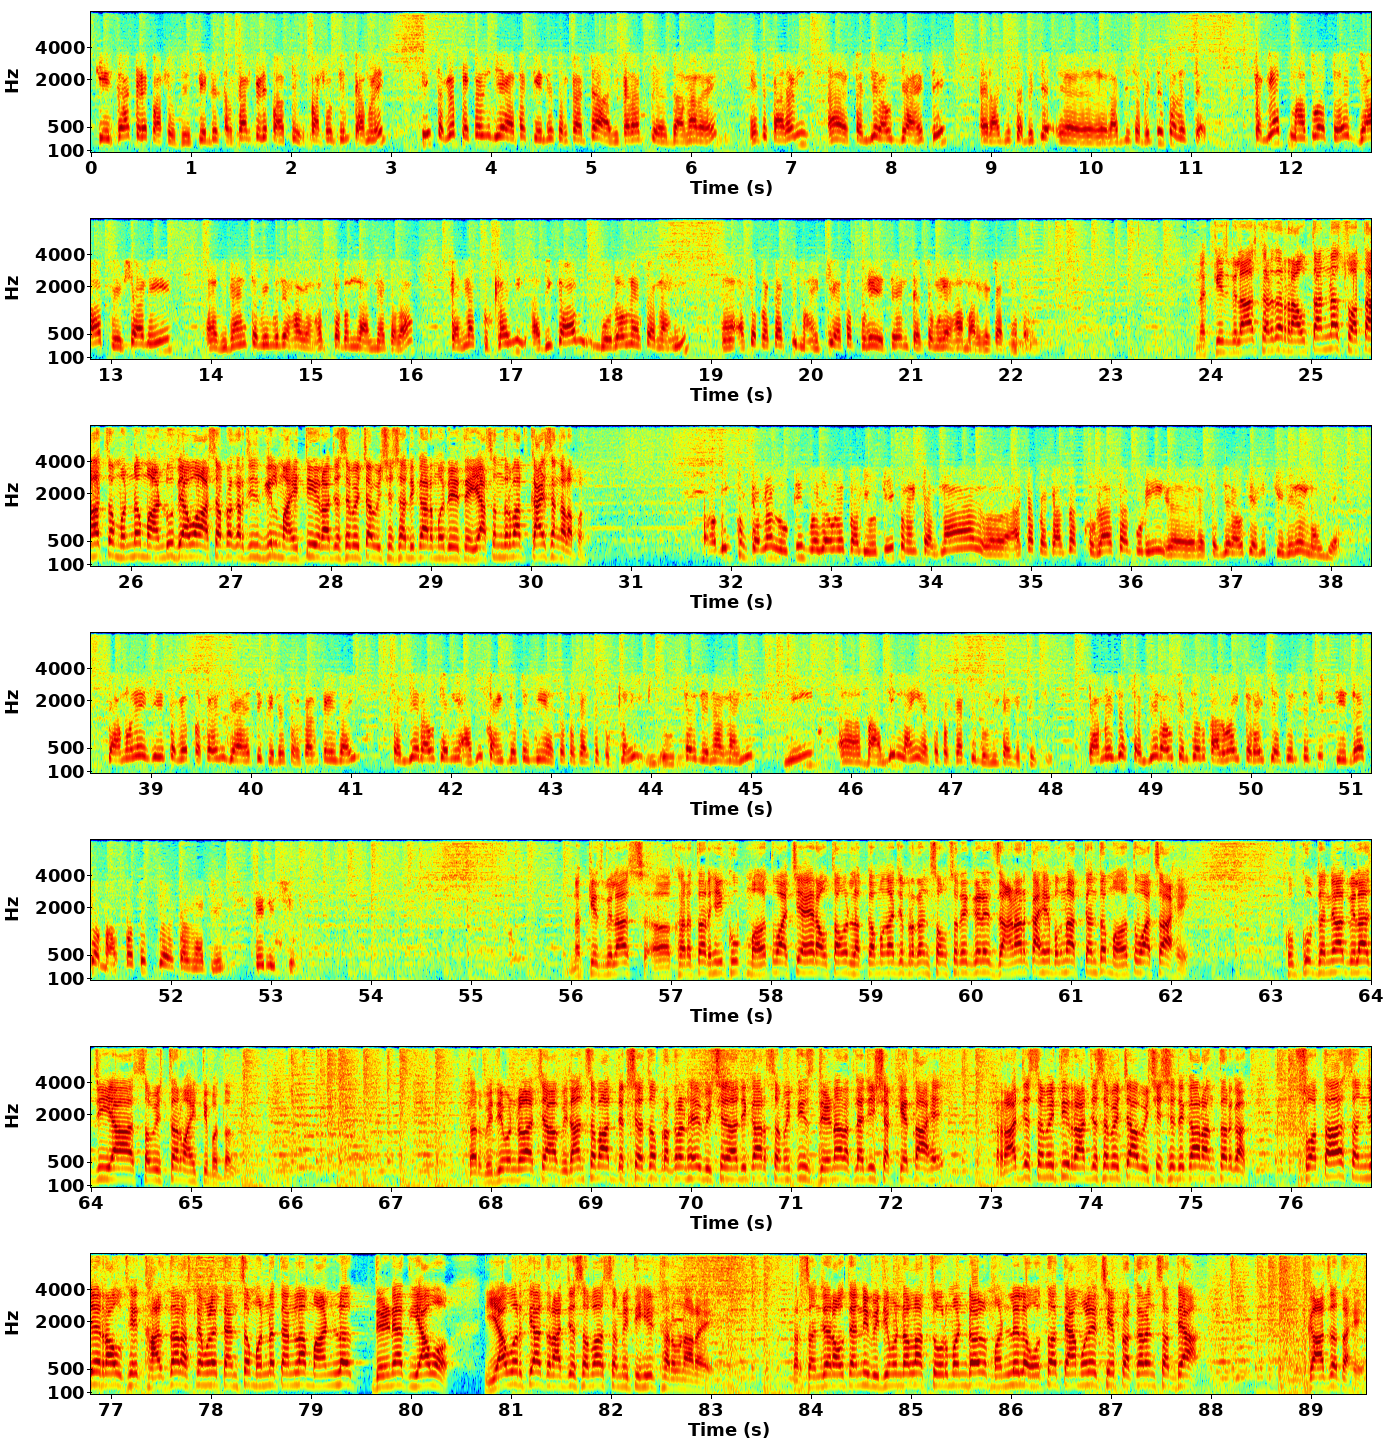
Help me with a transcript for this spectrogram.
केंद्राकडे पाठवतील केंद्र सरकारकडे पाठव- पाठवतील. त्यामुळे हे सगळं प्रकरण जे आहे आता केंद्र सरकारच्या अधिकारात जाणार आहे याचं कारण संजय राऊत जे आहेत ते राज्यसभेचे राज्यसभेचे सदस्य आहेत. सगळ्यात महत्वाचं ज्या पेशाने विधानसभेमध्ये हा हक्कभंग आणण्यात आला त्यांना कुठलाही अधिकार बोलवण्याचा नाही. अशा प्रकारची माहिती आता पुढे येते आणि त्याच्यामुळे हा मार्ग काढण्यात आला. नक्कीच विलास खरं तर राऊतांना स्वतःचं म्हणणं मांडू द्यावं अशा प्रकारची देखील माहिती राज्यसभेच्या विशेषाधिकारमध्ये येते. या संदर्भात काय सांगाल आपण? बिलकुल त्यांना नोटीस बजावण्यात आली होती पण त्यांना अशा प्रकारचा खुलासा कोणी संजय राऊत यांनी केलेला नाहीये. त्यामुळे हे सगळं प्रकरण जे आहे ते केंद्र सरकारकडे जाईल. संजय राऊत यांनी आधी सांगितलं होतं मी अशा प्रकारचं कुठलंही उत्तर देणार नाही. मी बाधील बांधील नाही अशा प्रकारची भूमिका घेतली होती. त्यामुळे जर संजय राऊत यांच्यावर कारवाई करायची असेल तर ती केंद्राच्या मार्फतच करण्यात येईल ते निश्चित. नक्कीच विलास खर खरं तर ही खूप महत्वाची आहे. राऊतांवर लक्कामगाचे प्रकरण संसदेकडे जाणार का हे बघणं अत्यंत महत्वाचं आहे. खूप खूप धन्यवाद विलासजी या सविस्तर माहितीबद्दल. तर विधिमंडळाच्या विधानसभा अध्यक्षाचं प्रकरण हे विशेषाधिकार समितीस देणार असल्याची शक्यता आहे. राज्य समिती राज्यसभेच्या विशेषाधिकार अंतर्गत स्वतः संजय राऊत हे खासदार असल्यामुळे त्यांचं म्हणणं त्यांना मांडलं देण्यात यावं यावर त्यात राज्यसभा समिती ही ठरवणार आहे. तर संजय राऊत यांनी विधिमंडळाला चोरमंडळ म्हणलेलं होतं त्यामुळेच हे प्रकरण सध्या गाजत आहे.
